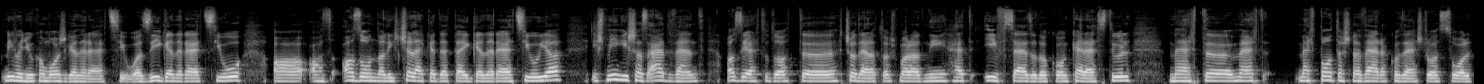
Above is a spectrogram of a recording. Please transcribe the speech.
mi vagyunk a most generáció, az Z-generáció, a, az azonnali cselekedetek generációja, és mégis az Advent azért tudott uh, csodálatos maradni, hát évszázadokon keresztül, mert, uh, mert mert pontosan a várakozásról szól,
